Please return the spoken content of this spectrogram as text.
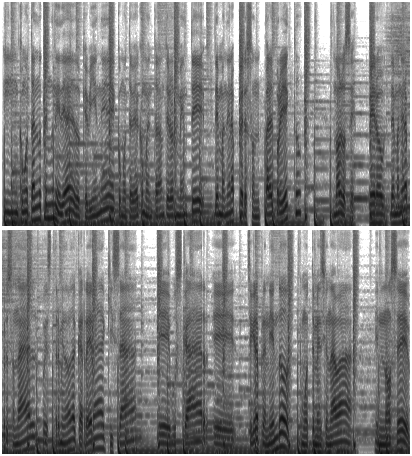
Mm, como tal, no tengo una idea de lo que viene, como te había comentado anteriormente, de manera personal. Para el proyecto, no lo sé, pero de manera personal, pues terminado la carrera, quizá eh, buscar, eh, seguir aprendiendo, como te mencionaba, no sé,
